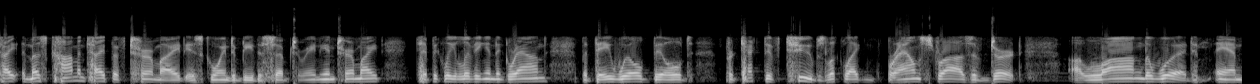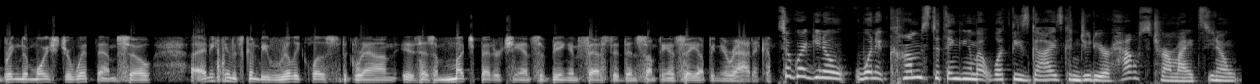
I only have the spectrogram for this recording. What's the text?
type, the most common type of termite is going to be the subterranean termite, typically living in the ground, but they will build protective tubes, look like brown straws of dirt along the wood and bring the moisture with them. So uh, anything that's going to be really close to the ground is has a much better chance of being infested than something that's say up in your attic. So, Greg, you know, when it comes to thinking about what these guys can do to your house, termites, you know,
